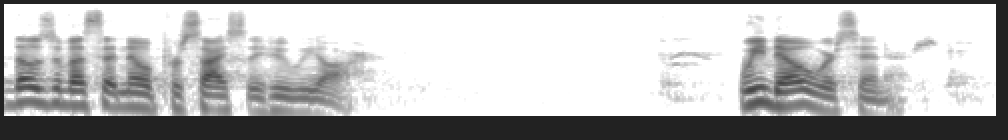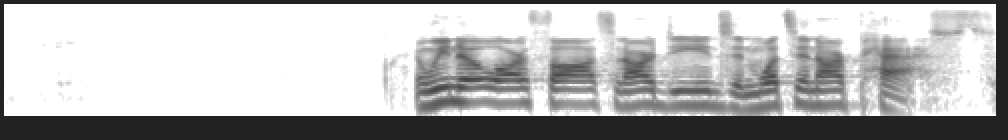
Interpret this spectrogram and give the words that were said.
those of us that know precisely who we are. We know we're sinners. And we know our thoughts and our deeds and what's in our past.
